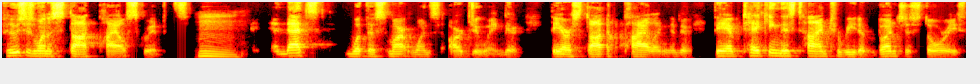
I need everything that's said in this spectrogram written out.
producers want to stockpile scripts, hmm. and that's what the smart ones are doing. They're they are stockpiling. They're, they are taking this time to read a bunch of stories,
